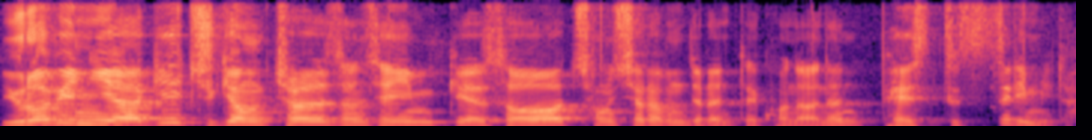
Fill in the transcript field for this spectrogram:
유럽인 이야기 주경철 선생님께서 청취자 여러분들한테 권하는 베스트 3입니다.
